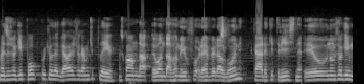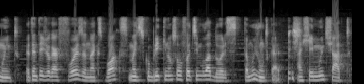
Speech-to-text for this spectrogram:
mas eu joguei pouco porque o legal é jogar multiplayer. Mas como eu anda- eu andava meio forever alone, cara, que triste, né? Eu não joguei muito. Eu tentei jogar Forza no Xbox, mas descobri que não sou fã de simuladores. Tamo junto, cara. Achei muito chato.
